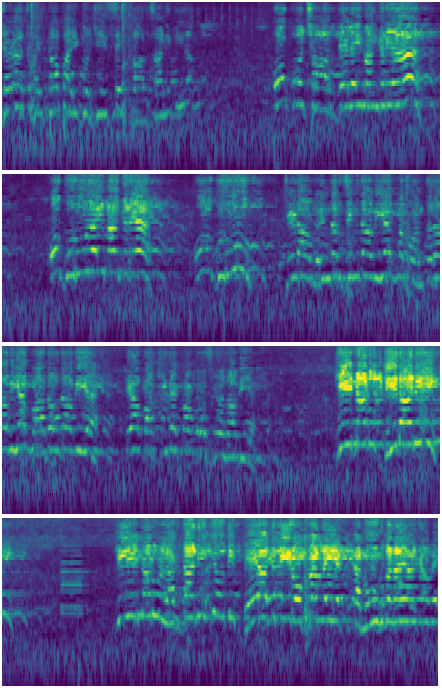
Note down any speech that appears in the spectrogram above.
ਜਗ੍ਹਾ 'ਚ ਬੈਠਾ ਭਾਈ ਗੁਰਜੀਤ ਸਿੰਘ ਖਾਲਸਾ ਨਹੀਂ ਦੀਦਾ ਉਹ ਕੁਛ ਆਪਦੇ ਲਈ ਮੰਗ ਰਿਹਾ, ਉਹ ਗੁਰੂ ਲਈ ਮੰਗ ਰਿਹਾ। ਉਹ ਗੁਰੂ ਜਿਹੜਾ ਅਮਰਿੰਦਰ ਸਿੰਘ ਦਾ ਵੀ ਹੈ, ਭਗਵੰਤ ਦਾ ਵੀ ਹੈ, ਬਾਦਲ ਦਾ ਵੀ ਹੈ ਤੇ ਆ ਬਾਕੀ ਦੇ ਕਾਂਗਰਸੀਆਂ ਦਾ ਵੀ ਹੈ। ਕੀ ਇਹਨਾਂ ਨੂੰ ਦੀਦਾ ਨਹੀਂ? ਕੀ ਇਹਨਾਂ ਨੂੰ ਲੱਗਦਾ ਨਹੀਂ ਕਿ ਉਹਦੀ ਬੇਅਦਬੀ ਰੋਕਣ ਲਈ ਇੱਕ ਕਾਨੂੰਨ ਬਣਾਇਆ ਜਾਵੇ?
